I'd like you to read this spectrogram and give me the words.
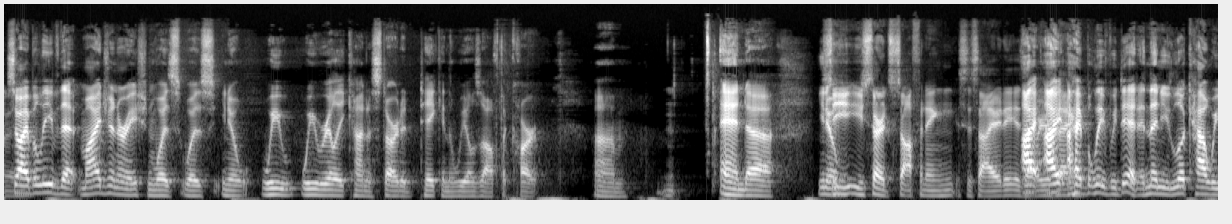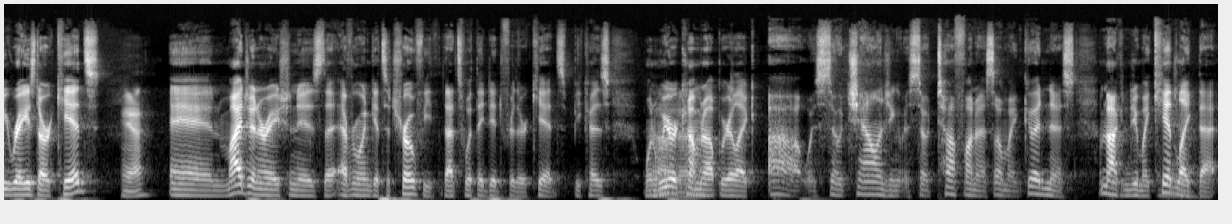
So I believe that my generation was was you know we we really kind of started taking the wheels off the cart, um, and uh, you know so you, started softening society. I, I? I believe we did. And then you look how we raised our kids. yeah. And my generation is that everyone gets a trophy. That's what they did for their kids. Because when we Oh, were no. coming up, we were like, oh, it was so challenging. It was so tough on us. Oh my goodness. I'm not going to do my kid like that.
